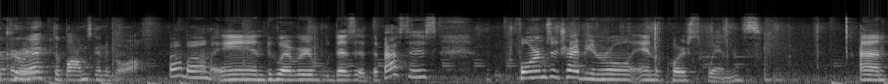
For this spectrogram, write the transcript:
are, correct, correct. the bomb's gonna go off Bom bom, and whoever does it the fastest forms a tribunal, and of course wins. Um,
